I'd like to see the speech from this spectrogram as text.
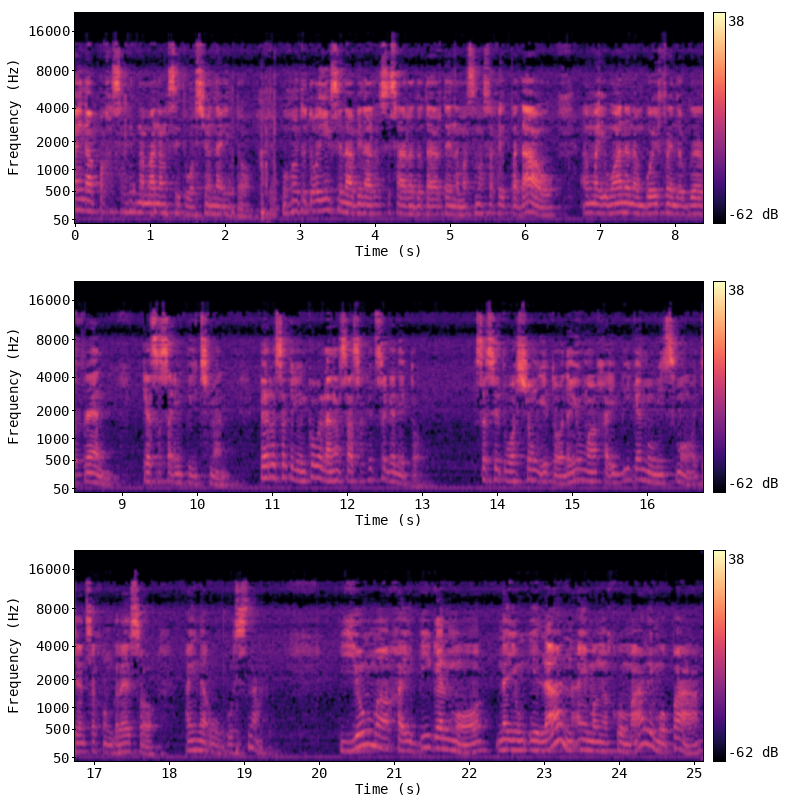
Ay, napakasakit naman ang sitwasyon na ito. Mukhang totoo yung sinabi natin sa Sara Duterte na mas masakit pa daw ang maiwanan ng boyfriend o girlfriend kesa sa impeachment. Pero sa tingin ko, wala nang sasakit sa ganito. Sa sitwasyong ito na yung mga kaibigan mo mismo dyan sa Kongreso ay naubos na. Yung mga kaibigan mo na yung ilan ay mga kumare mo pa,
